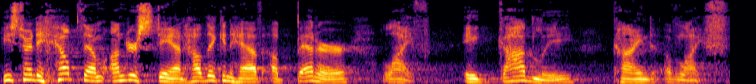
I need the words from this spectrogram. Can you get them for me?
He's trying to help them understand how they can have a better life, a godly kind of life.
